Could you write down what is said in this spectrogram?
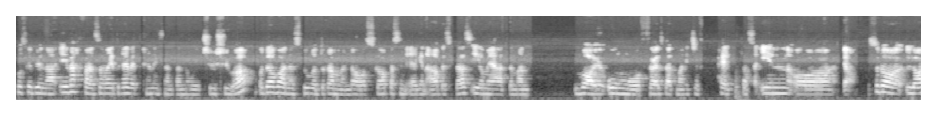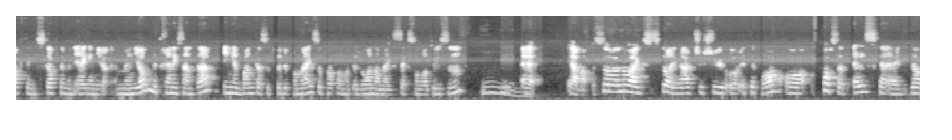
hvor skal jeg begynne? I hvert fall så har jeg drevet treningssenter nå i 27 år. Og da var den store drømmen da å skape sin egen arbeidsplass, i og med at man var jo ung og følte at man ikke helt passa inn. og ja. Så da lagde jeg, skapte jeg min egen min jobb med treningssenter. Ingen banker som trodde på meg, så pappa måtte låne meg 600 000. Mm. Eh, ja, så nå jeg, står jeg her 27 år etterpå, og fortsatt elsker jeg da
